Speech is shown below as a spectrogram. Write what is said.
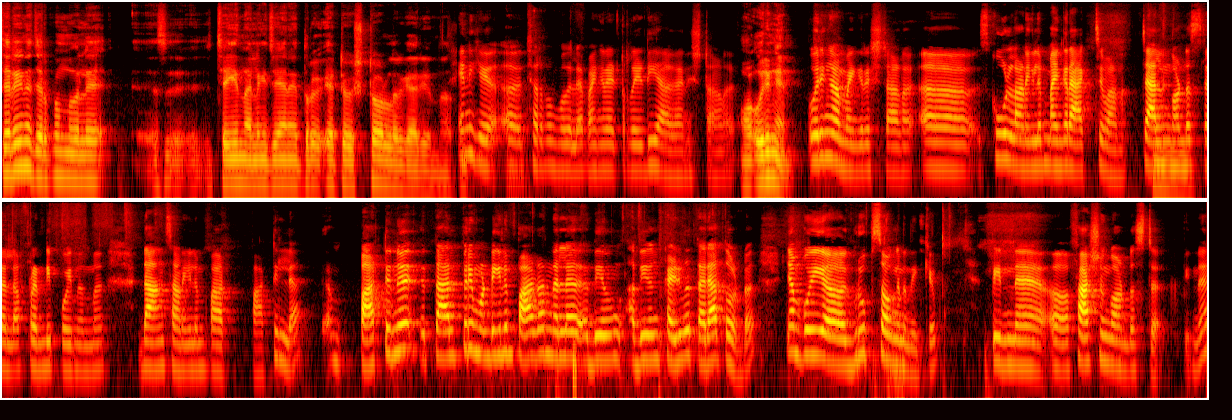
സെറീന ചെറുപ്പം മുതലേ ചെയ്യുന്ന അല്ലെങ്കിൽ ചെയ്യാൻ എത്ര ഏറ്റവും ഇഷ്ടമുള്ള ഒരു കാര്യം എന്താ? എനിക്ക് ചെറുപ്പം മുതലേ ഭയങ്കരമായിട്ട് റെഡി ആകാൻ ഇഷ്ടമാണ് ഒരുങ്ങാൻ? ഒരുങ്ങാൻ ഭയങ്കര ഇഷ്ടമാണ് സ്കൂളിലാണെങ്കിലും ഭയങ്കര ആക്റ്റീവ് ആണ്. ടാലന്റ് കോൺടെസ്റ്റ് അല്ല ഫ്രണ്ടിൽ പോയി നിന്ന് ഡാൻസ് ആണെങ്കിലും പാട്ടില്ല. പാട്ടിന് താല്പര്യമുണ്ടെങ്കിലും പാടാൻ നല്ല അധികം അധികം കഴിവ് തരാത്തതുകൊണ്ട് ഞാൻ പോയി ഗ്രൂപ്പ് സോങ്ങിന് നിൽക്കും പിന്നെ ഫാഷൻ കോൺടെസ്റ്റ് പിന്നെ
